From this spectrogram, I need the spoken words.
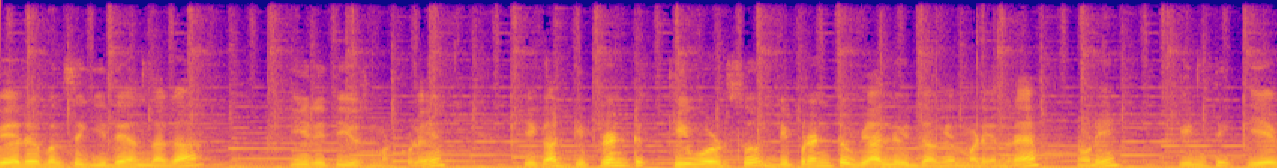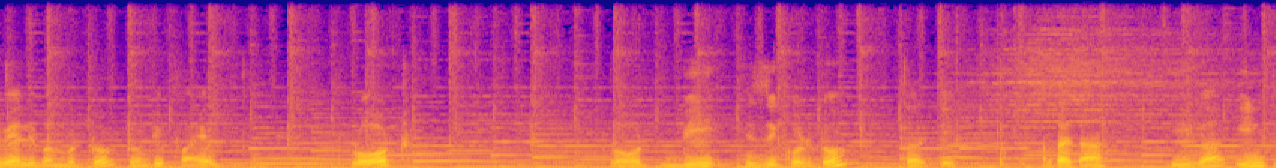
ವೇರಿಯೇಬಲ್ಸಿಗೆ ಇದೆ ಅಂದಾಗ ಈ ರೀತಿ ಯೂಸ್ ಮಾಡ್ಕೊಳ್ಳಿ. ಈಗ ಡಿಫ್ರೆಂಟ್ ಕೀವರ್ಡ್ಸು ಡಿಫ್ರೆಂಟ್ ವ್ಯಾಲ್ಯೂ ಇದ್ದಾಗ ಏನು ಮಾಡಿ ಅಂದರೆ, ನೋಡಿ ಇಂಟ್ ಎ ವ್ಯಾಲ್ಯೂ ಬಂದ್ಬಿಟ್ಟು twenty five float float b is equal to thirty ಅರ್ಥ ಆಯ್ತಾ? ಈಗ int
